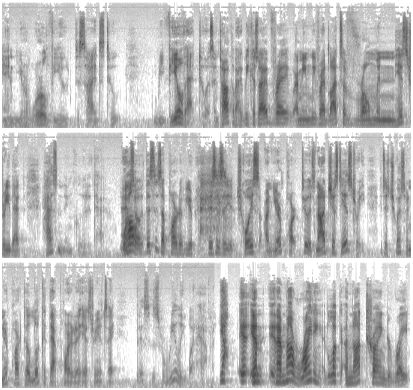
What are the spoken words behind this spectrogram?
And your worldview decides to reveal that to us and talk about it because I've read, I mean, we've read lots of Roman history that hasn't included that. And so this is a part of your, this is a choice on your part too. It's not just history. It's a choice on your part to look at that part of the history and say, this is really what happened. Yeah, and, and I'm not writing, look, I'm not trying to write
